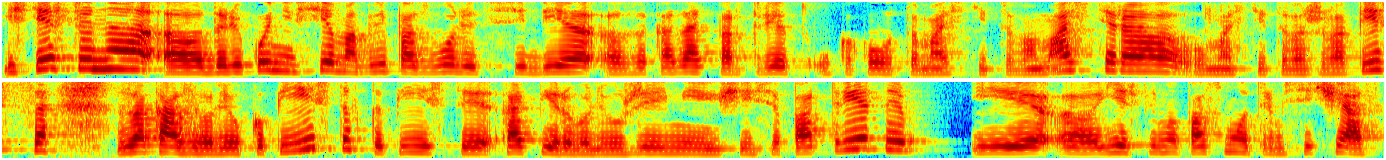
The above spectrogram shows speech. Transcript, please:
Естественно, э, далеко не все могли позволить себе э, заказать портрет у какого-то маститого мастера, у маститого живописца, заказывали у копиистов, копиисты копировали уже имеющиеся портреты, и э, если мы посмотрим сейчас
